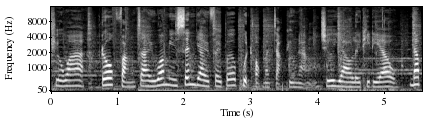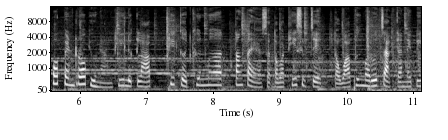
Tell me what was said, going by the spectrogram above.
ชื่อว่า โรคฝังใจว่ามีเส้นใยไฟเบอร์ผุดออกมาจากผิวหนัง ชื่อยาวเลยทีเดียว นับว่าเป็นโรคผิวหนังที่ลึกลับ ที่เกิดขึ้นเมื่อตั้งแต่ศตวรรษที่ 17 แต่ว่าเพิ่งมารู้จักกันในปี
